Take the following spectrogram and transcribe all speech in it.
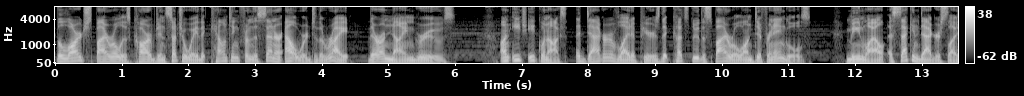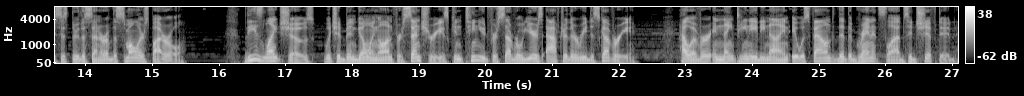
The large spiral is carved in such a way that counting from the center outward to the right, there are nine grooves. On each equinox, a dagger of light appears that cuts through the spiral on different angles. Meanwhile, a second dagger slices through the center of the smaller spiral. These light shows, which had been going on for centuries, continued for several years after their rediscovery. However, in 1989, it was found that the granite slabs had shifted.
